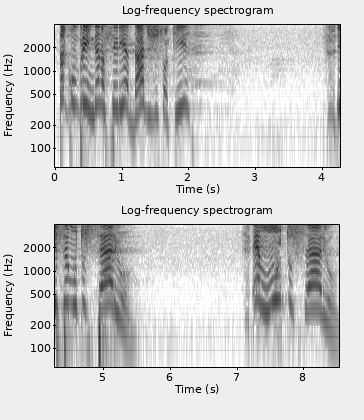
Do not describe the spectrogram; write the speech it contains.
Está compreendendo a seriedade disso aqui? Isso é muito sério. É muito sério.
